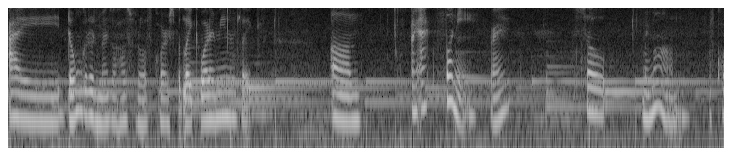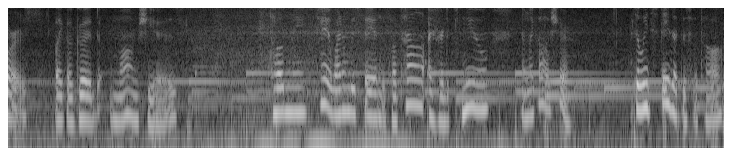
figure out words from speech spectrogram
I don't go to the mental hospital, of course, but like what I mean is like um I act funny, right? So my mom, of course, like a good mom she is, told me, hey, why don't we stay in this hotel? I heard it's new. And I'm like, oh, sure. So we stayed at this hotel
